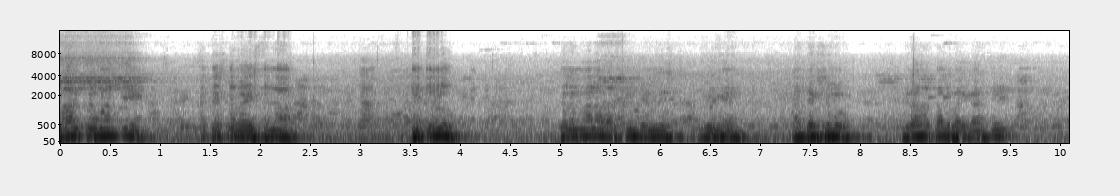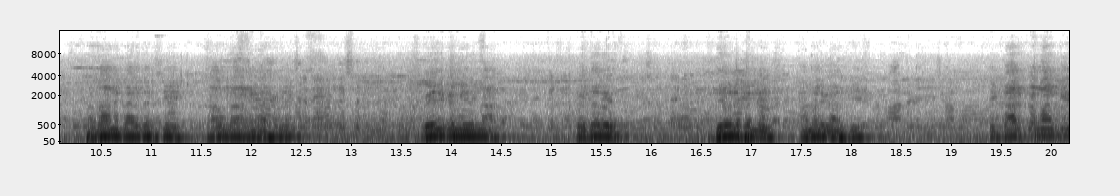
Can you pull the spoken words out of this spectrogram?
కార్యక్రమానికి అధ్యక్షత వహిస్తున్న మిత్రులు తెలంగాణ వర్కింగ్ జర్నలిస్ట్ యూనియన్ అధ్యక్షులు విరహ తలిబాయి గారికి ప్రధాన కార్యదర్శి రామనారాయణ గారికి వేదిక మీద ఉన్న పెద్దలు దేవులపల్లి అమలు గారికి. ఈ కార్యక్రమానికి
